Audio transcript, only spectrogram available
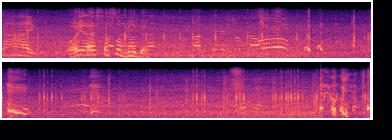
Caralho. Olha essa subida. Não sabe! Olha só.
